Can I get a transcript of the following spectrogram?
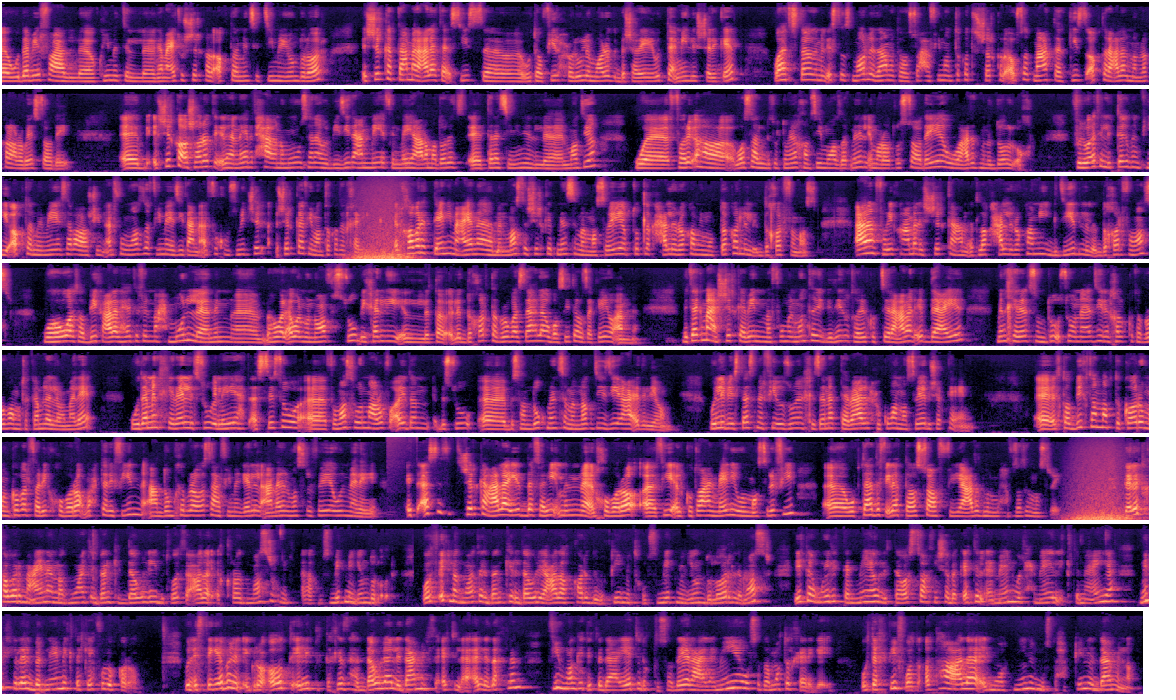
وده بيرفع قيمة جمعته الشركة لأكثر من 60 مليون دولار. الشركة بتعمل على تأسيس آه وتوفير حلول للموارد البشرية والتأمين للشركات وهتستخدم الاستثمار لدعم توسعها في منطقة الشرق الأوسط مع التركيز أكتر على المملكة العربية السعودية. الشركة أشارت إلى أنها بتحقق نمو سنوي بيزيد عن 100% على مدار الثلاث سنين الماضية وفريقها وصل ل 350 موظف من الإمارات والسعودية وعدد من الدول الأخرى في الوقت اللي بتخدم فيه أكتر من 127 ألف موظف فيما يزيد عن 1500 شركة في منطقة الخليج. الخبر الثاني معانا من مصر شركة منسم المصرية بتطلق حل رقمي مبتكر للادخار في مصر. أعلن فريق عمل الشركة عن إطلاق حل رقمي جديد للادخار في مصر وهو تطبيق على الهاتف المحمول من هو الأول من نوعه في السوق بيخلي الادخار تجربة سهلة وبسيطة وذكية وأمنة. بتجمع الشركة بين مفهوم المنتج الجديد وطريقة سير عمل إبداعية من خلال صندوق سوق نقدي لخلق تجربة متكاملة للعملاء وده من خلال السوق اللي هي هتأسسه في مصر والمعروف أيضا بسوق بصندوق منسم النقدي ذي العائد اليومي واللي بيستثمر في أذون الخزانة التابعة للحكومة المصرية بشكل امن التطبيق تم ابتكاره من قبل فريق خبراء محترفين عندهم خبرة واسعة في مجال الأعمال المصرفية والمالية. اتأسست الشركة على يد فريق من الخبراء في القطاع المالي والمصرفي وبتهدف إلى التوسع في عدد من المحافظات المصرية. تالت خبر معانا مجموعة البنك الدولي بتوافق على إقراض مصر 500 مليون دولار. وافقت مجموعة البنك الدولي على قرض بقيمة 500 مليون دولار لمصر لتمويل التنمية وللتوسع في شبكات الأمان والحماية الاجتماعية من خلال برنامج تكافل الكرامة. والاستجابة للإجراءات اللي بتتخذها الدولة لدعم الفئات الأقل دخلا في مواجهة التداعيات الاقتصادية العالمية والصدمات الخارجية وتخفيف وطأتها على المواطنين المستحقين للدعم النقدي.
